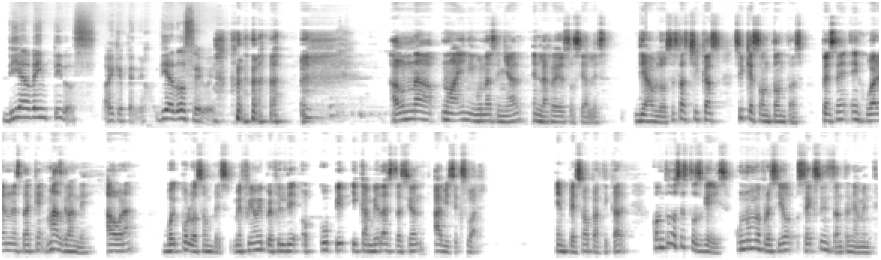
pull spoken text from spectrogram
Día 22. Ay, qué pendejo. Día 12, güey. Aún no, no hay ninguna señal en las redes sociales. Diablos, estas chicas sí que son tontas. Pensé en jugar en un stack más grande. Ahora voy por los hombres. Me fui a mi perfil de Occupid y cambié la situación a bisexual. Empezó a practicar con todos estos gays. Uno me ofreció sexo instantáneamente.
